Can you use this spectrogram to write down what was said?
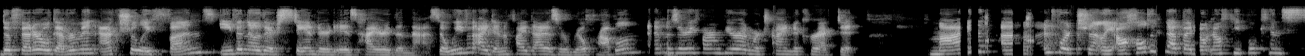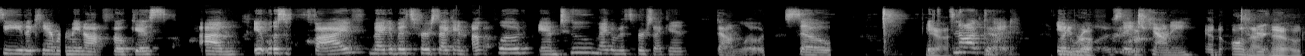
the federal government actually funds, even though their standard is higher than that. So we've identified that as a real problem at Missouri Farm Bureau, and we're trying to correct it. Mine, um, unfortunately, I'll hold it up. I don't know if people can see. The camera may not focus. Um, it was five megabits per second upload and two megabits per second download. So it's not good in rural Osage County. And on that note,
